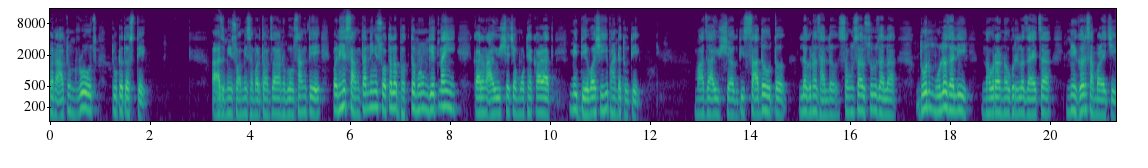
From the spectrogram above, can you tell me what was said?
पण आतून रोज तुटत असते. आज मी स्वामी समर्थांचा अनुभव सांगते पण हे सांगताना मी स्वतःला भक्त म्हणून घेत नाही कारण आयुष्याच्या मोठ्या काळात मी देवाशीही भांडत होते. माझं आयुष्य अगदी साधं होतं. लग्न झालं संसार सुरू झाला. दोन मुलं झाली नवरा नोकरीला जायचा मी घर सांभाळायचे.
